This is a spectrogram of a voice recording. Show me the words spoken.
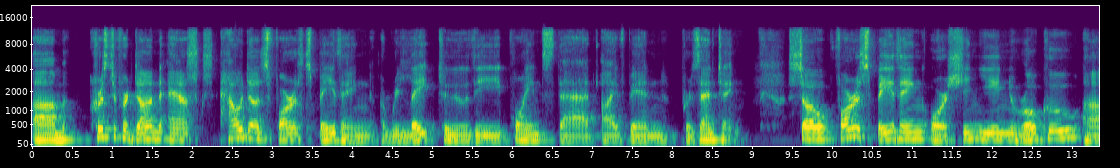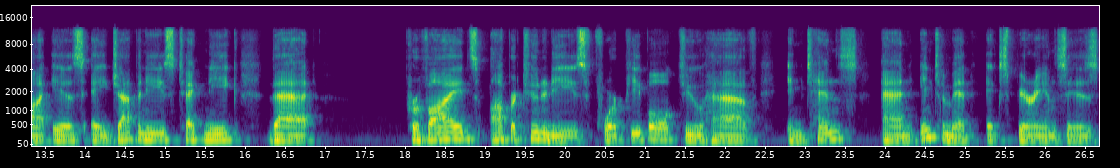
Um, Christopher Dunn asks, how does forest bathing relate to the points that I've been presenting? So forest bathing or shinrin yoku uh, is a Japanese technique that provides opportunities for people to have intense and intimate experiences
